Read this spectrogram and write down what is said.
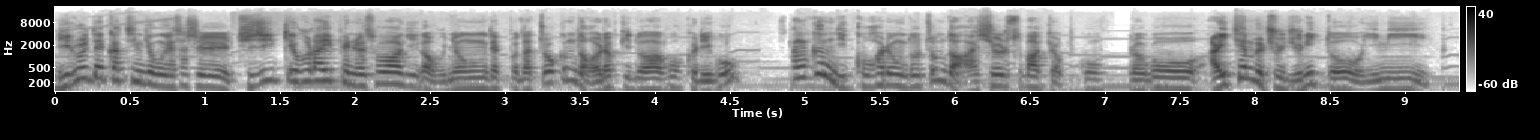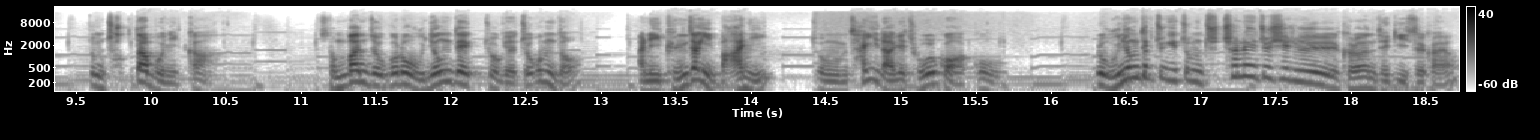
리롤덱 같은 경우에 사실 뒤집개 후라이팬을 소화하기가 운영덱보다 조금 더 어렵기도 하고 그리고 상금 니코 활용도 좀 더 아쉬울 수밖에 없고 그리고 아이템을 줄 유닛도 이미 좀 적다 보니까 전반적으로 운영덱 쪽에 조금 더 아니 굉장히 많이 좀 차이 나게 좋을 것 같고 그리고 운영 덱 중에 좀 추천해 주실 그런 덱이 있을까요?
